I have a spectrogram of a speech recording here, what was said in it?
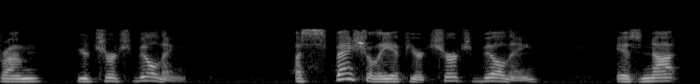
from your church building, especially if your church building is not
